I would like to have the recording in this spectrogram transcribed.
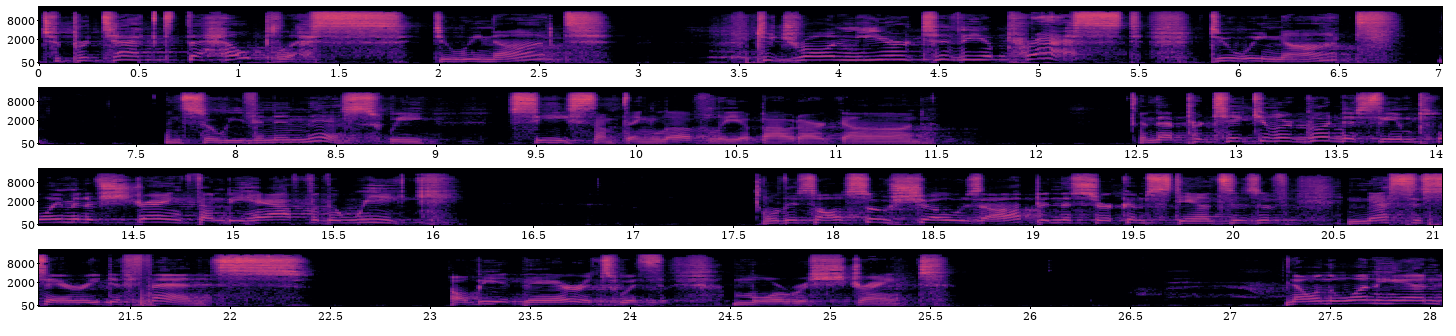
to protect the helpless, do we not? To draw near to the oppressed, do we not? And so, even in this, we see something lovely about our God. And that particular goodness, the employment of strength on behalf of the weak. Well, this also shows up in the circumstances of necessary defense, albeit there it's with more restraint. Now, on the one hand,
